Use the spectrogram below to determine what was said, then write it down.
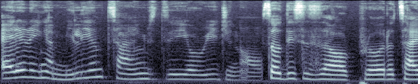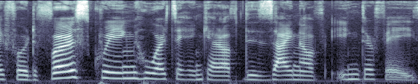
editing a million times the original. So this is our prototype for the first screen who are taking care of design of interface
